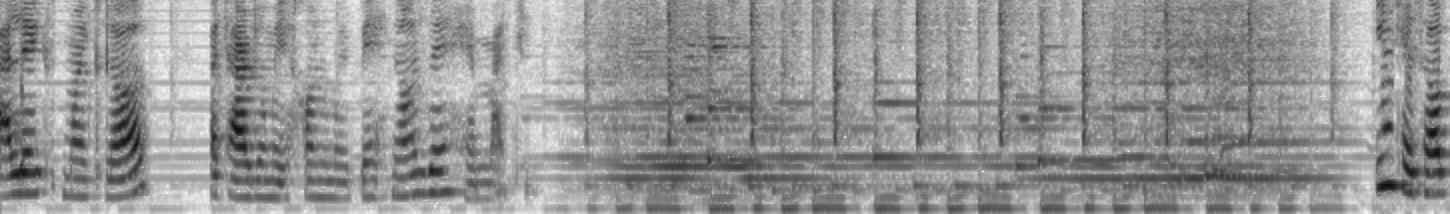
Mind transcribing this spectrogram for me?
الکس مایکلیدیس و ترجمه خانم بهناز همتی این کتاب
